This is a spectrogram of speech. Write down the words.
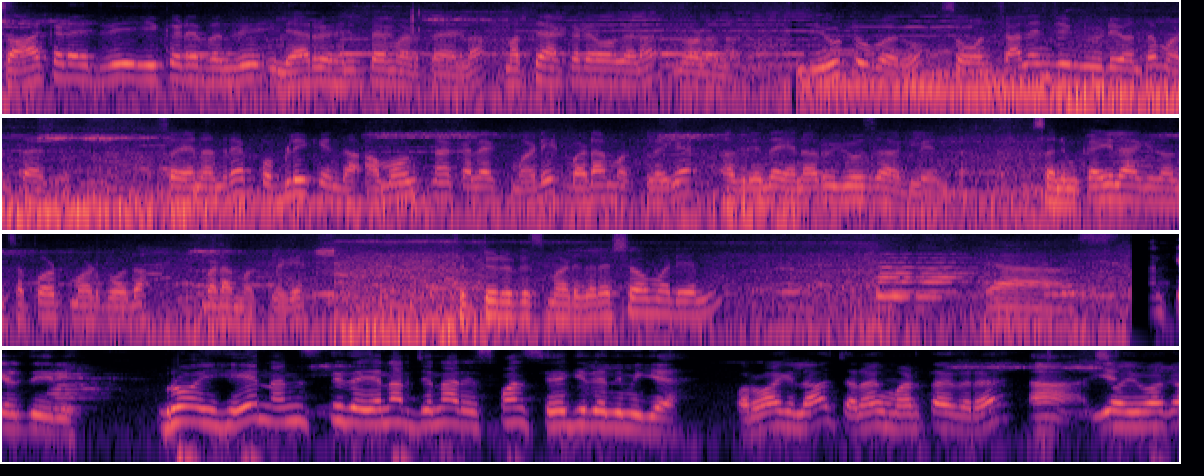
ಸೊ ಆ ಕಡೆ ಇದ್ವಿ ಈ ಕಡೆ ಬಂದ್ವಿ ಇಲ್ಲಿ ಯಾರು ಹೆಲ್ಪ್ ಮಾಡ್ತಾ ಇಲ್ಲ. ಮತ್ತೆ ಆ ಕಡೆ ಹೋಗೋಣ ನೋಡೋಣ. ಯೂಟ್ಯೂಬರು ಸೊ ಒಂದು ಚಾಲೆಂಜಿಂಗ್ ವಿಡಿಯೋ ಅಂತ ಮಾಡ್ತಾ ಇದ್ವಿ. ಸೊ ಏನಂದರೆ ಪಬ್ಲಿಕ್ಕಿಂದ ಅಮೌಂಟ್ನ ಕಲೆಕ್ಟ್ ಮಾಡಿ ಬಡ ಮಕ್ಕಳಿಗೆ ಅದರಿಂದ ಏನಾದ್ರು ಯೂಸ್ ಆಗಲಿ ಅಂತ. ಸೊ ನಿಮ್ಮ ಕೈಲಾಗಿದ್ದು ಒಂದು ಸಪೋರ್ಟ್ ಮಾಡ್ಬೋದಾ ಬಡ ಮಕ್ಕಳಿಗೆ ಫಿಫ್ಟಿ ರುಪೀಸ್ ಮಾಡಿದ್ದಾರೆ ಶೋ ಮಾಡಿ ಅಲ್ಲಿ. ಯಾಸ್ ಕೇಳ್ತೀರಿ ಬ್ರೋ ಏನ್ ಅನಿಸ್ತಿದೆ? ಏನಾರು ಜನ ರೆಸ್ಪಾನ್ಸ್ ಹೇಗಿದೆ ನಿಮಗೆ? ಪರವಾಗಿಲ್ಲ ಚೆನ್ನಾಗಿ ಮಾಡ್ತಾ ಇದ್ದಾರೆ ಹಾ ಸೊ ಇವಾಗ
